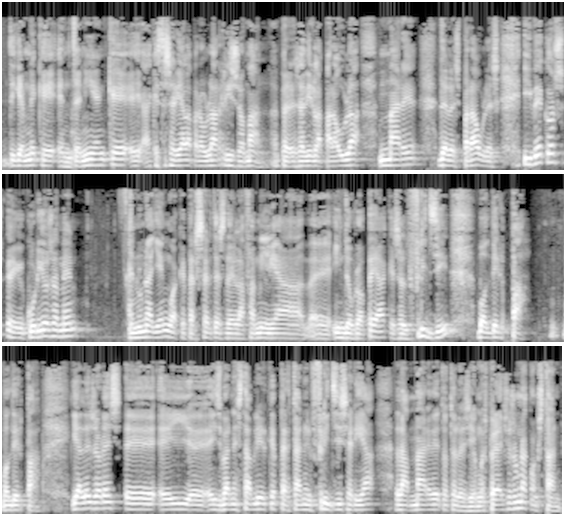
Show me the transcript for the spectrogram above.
diguem-ne que entenien que eh, aquesta seria la paraula rizomal, eh, és a dir, la paraula mare de les paraules, i becos eh, curiosament, en una llengua que per cert és de la família eh, indoeuropea, que és el frigi, vol dir pa vol dir pa. I aleshores eh, ell, eh, ells van establir que per tant el frigi seria la mare de totes les llengües. Però això és una constant.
